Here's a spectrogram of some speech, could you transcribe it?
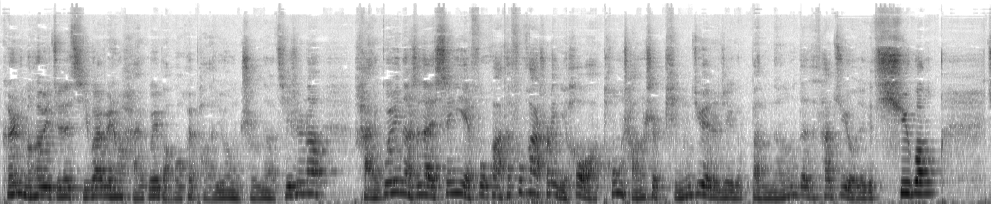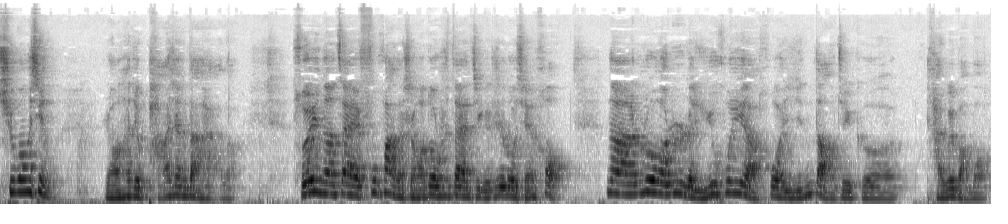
可是你们会不会觉得奇怪，为什么海龟宝宝会跑到游泳池呢？其实呢，海龟呢是在深夜孵化，它孵化出来以后啊，通常是凭借着这个本能的，它具有这个趋光趋光性，然后它就爬向大海了。所以呢，在孵化的时候都是在这个日落前后。那落日的余晖啊，或引导这个海龟宝宝。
